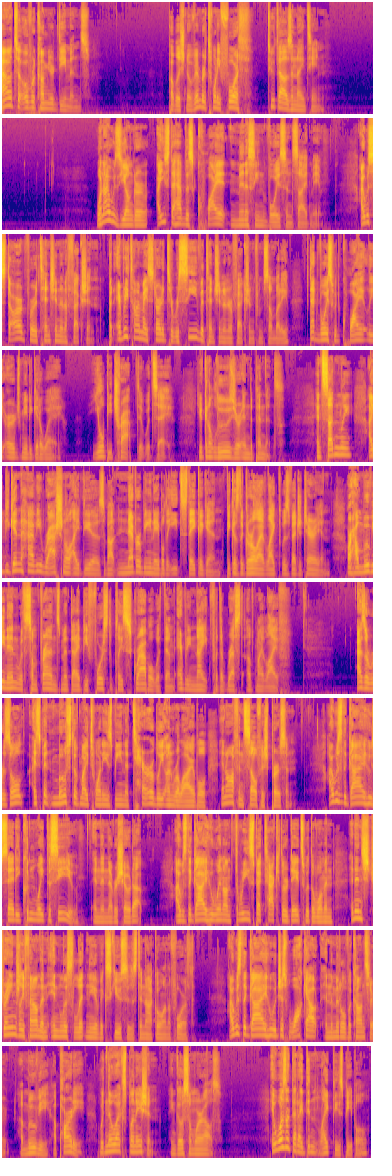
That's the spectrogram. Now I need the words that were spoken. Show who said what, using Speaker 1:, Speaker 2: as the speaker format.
Speaker 1: How to Overcome Your Demons. Published November 24th, 2019. When I was younger, I used to have this quiet, menacing voice inside me. I was starved for attention and affection, but every time I started to receive attention and affection from somebody, that voice would quietly urge me to get away. You'll be trapped, it would say. You're going to lose your independence. And suddenly, I begin to have irrational ideas about never being able to eat steak again because the girl I liked was vegetarian, or how moving in with some friends meant that I'd be forced to play Scrabble with them every night for the rest of my life. As a result, I spent most of my 20s being a terribly unreliable and often selfish person. I was the guy who said he couldn't wait to see you and then never showed up. I was the guy who went on three spectacular dates with a woman and then strangely found an endless litany of excuses to not go on a fourth. I was the guy who would just walk out in the middle of a concert, a movie, a party, with no explanation, and go somewhere else. It wasn't that I didn't like these people.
